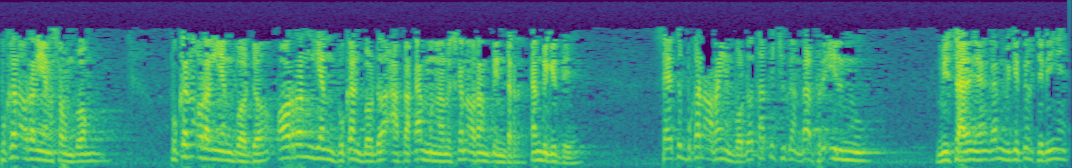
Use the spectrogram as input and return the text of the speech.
bukan orang yang sombong, Bukan orang yang bodoh. Orang yang bukan bodoh apakah mengharuskan orang pinter? Kan begitu ya. Saya itu bukan orang yang bodoh tapi juga nggak berilmu. Misalnya kan begitu jadinya.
